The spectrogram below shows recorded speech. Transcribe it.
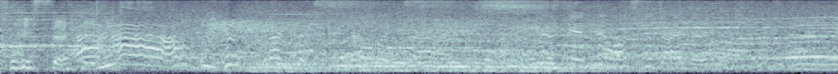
Your face in. Ah! Up like here and watch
